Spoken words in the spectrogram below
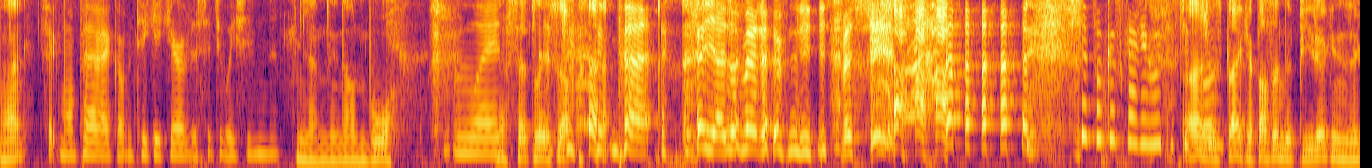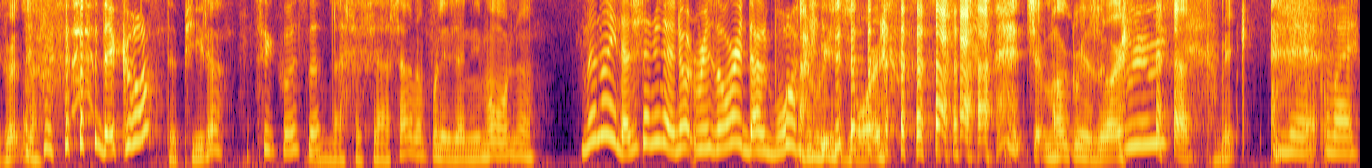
Ah! Ouais, Fait que mon père a comme taken care of the situation. il l'a amené dans le bois. Ouais. Il a settlé ça. ben, il a jamais revenu. Je sais pas qu'est-ce qui arrive au petit Ah, chipmunk. j'espère qu'il y a personne de PETA qui nous écoute, là. de quoi? De PETA? C'est quoi ça? L'association là, pour les animaux, là. Non, non, il a juste amené d'un autre resort dans le bois. Un resort. Chipmunk Resort. Oui, oui. Comique. Mais ouais.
